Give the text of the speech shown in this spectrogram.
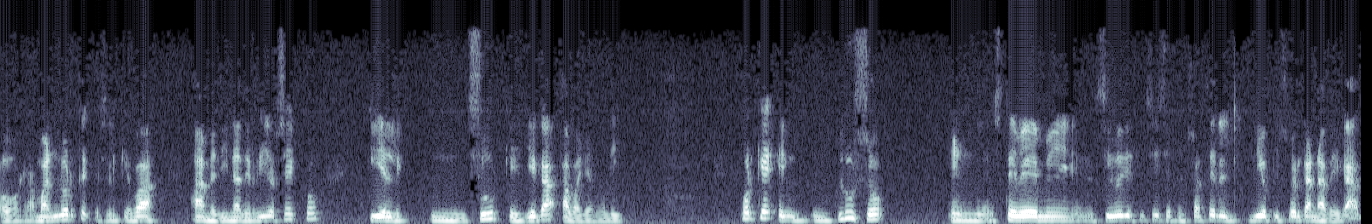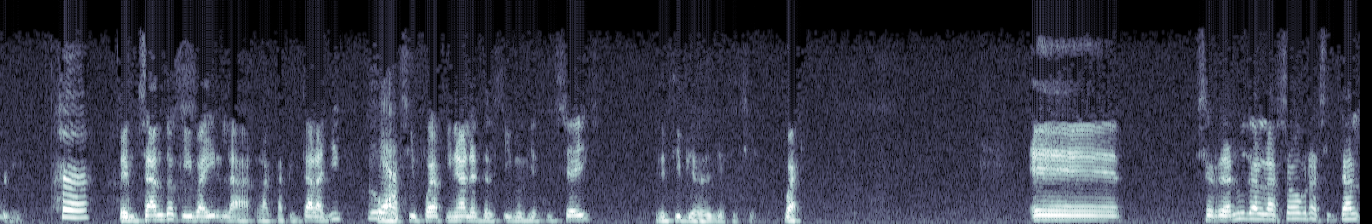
o, ramal norte, que es el que va a Medina de Río Seco, y el mm, sur que llega a Valladolid. Porque incluso en este el siglo XVI se pensó hacer el río Pisuerga navegable pensando que iba a ir la, capital allí, como así fue a finales del siglo XVI, principios del XVII. Bueno, eh, se reanudan las obras y tal,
